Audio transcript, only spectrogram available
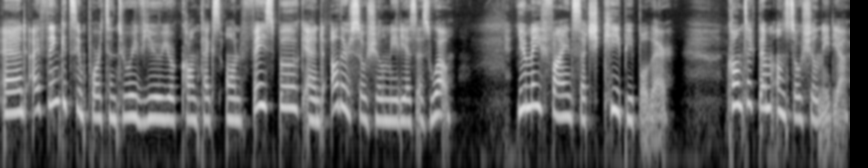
And I think it's important to review your contacts on Facebook and other social medias as well. You may find such key people there. Contact them on social media.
